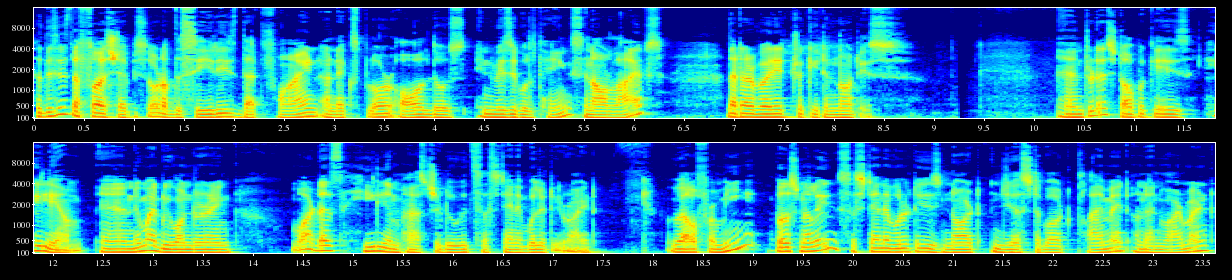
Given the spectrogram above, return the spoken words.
so this is the first episode of the series that find and explore all those invisible things in our lives that are very tricky to notice. And today's topic is helium, and you might be wondering, what does helium has to do with sustainability, right? Well, for me personally, sustainability is not just about climate and environment,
